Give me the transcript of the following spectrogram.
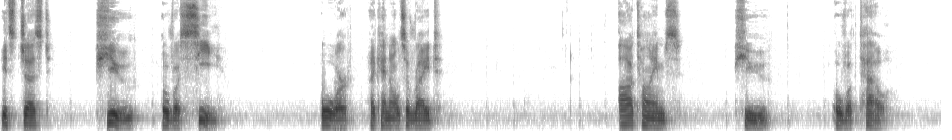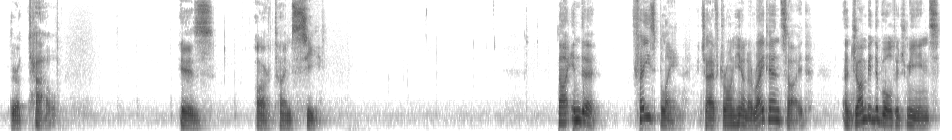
It's just Q over C. Or I can also write R times Q over tau, where tau is R times C. Now in the phase plane, which I have drawn here on the right-hand side, a jump in the voltage means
